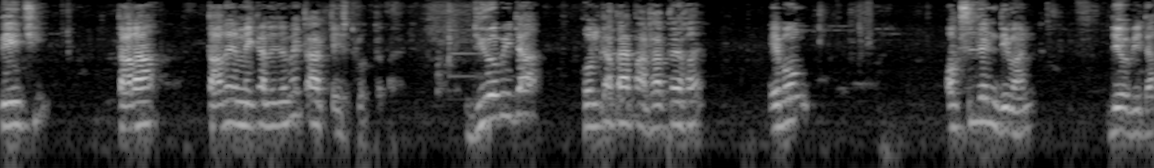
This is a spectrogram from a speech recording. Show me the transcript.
পেয়েছি তারা তাদের মেকানিজমে তারা টেস্ট করতে পারে। ডিওবিটা কলকাতায় পাঠাতে হয় এবং অক্সিজেন ডিমান্ড ডিওবিটা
